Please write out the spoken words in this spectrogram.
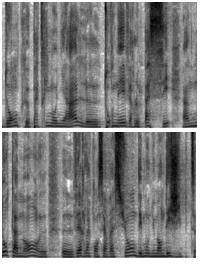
donc patrimoniale tournée vers le passé, hein, notamment vers la conservation des monuments d'Égypte.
